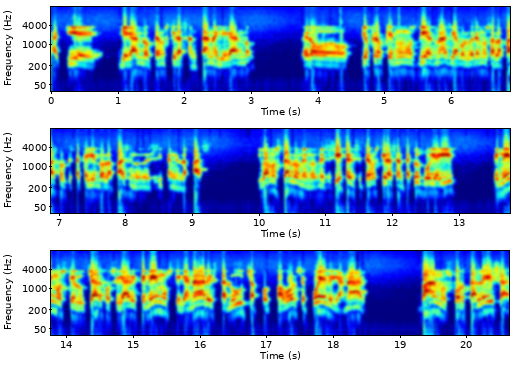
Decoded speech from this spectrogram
aquí eh, llegando, tenemos que ir a Santana llegando, pero yo creo que en unos días más ya volveremos a La Paz porque está cayendo La Paz y nos necesitan en La Paz. Y vamos a estar donde nos necesiten, si tenemos que ir a Santa Cruz voy a ir. Tenemos que luchar, José Gare, tenemos que ganar esta lucha, por favor, se puede ganar. Vamos, fortaleza.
